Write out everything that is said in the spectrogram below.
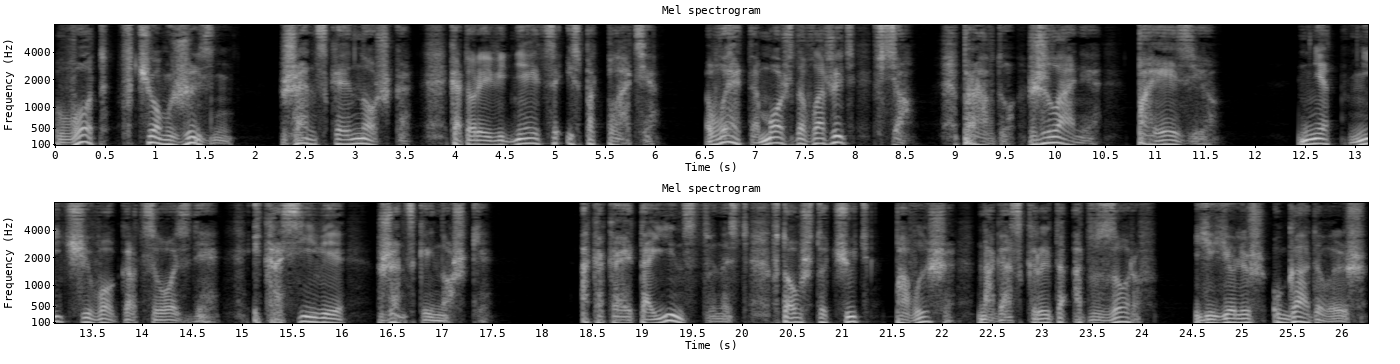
Вот в чем жизнь, женская ножка, которая виднеется из-под платья. В это можно вложить все — правду, желание, поэзию. Нет ничего грациознее и красивее женской ножки. А какая таинственность в том, что чуть Повыше нога скрыта от взоров. Ее лишь угадываешь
